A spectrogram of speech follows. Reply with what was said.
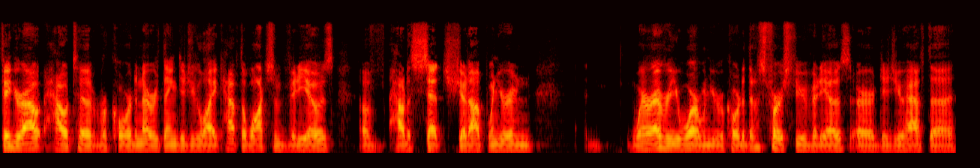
figure out how to record and everything? Did you like have to watch some videos of how to set shit up when you're in wherever you were when you recorded those first few videos, or did you have to,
